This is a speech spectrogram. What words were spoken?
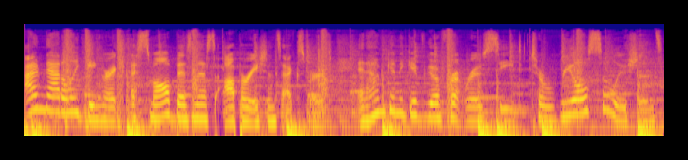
I'm Natalie Gingrich, a small business operations expert, and I'm going to give you a front row seat to real solutions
